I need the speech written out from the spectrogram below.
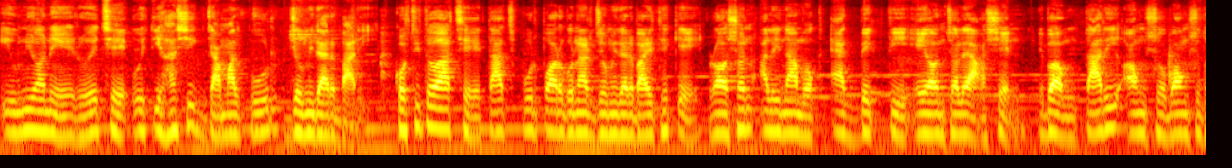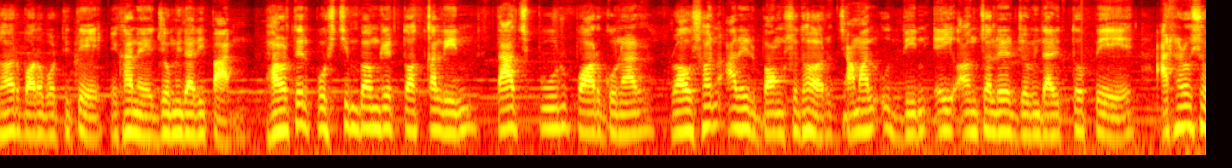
ইউনিয়নে রয়েছে ঐতিহাসিক জামালপুর জমিদার বাড়ি। কথিত আছে, তাজপুর পরগনার জমিদার বাড়ি থেকে রশন আলী নামক এক ব্যক্তি এই অঞ্চলে আসেন এবং তারই অংশ বংশধর পরবর্তীতে এখানে জমিদারি পান। ভারতের পশ্চিমবঙ্গের তৎকালীন তাজপুর পরগনার রওশন আলীর বংশধর জামাল উদ্দিন এই অঞ্চলের জমিদারিত্ব পেয়ে আঠারোশো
